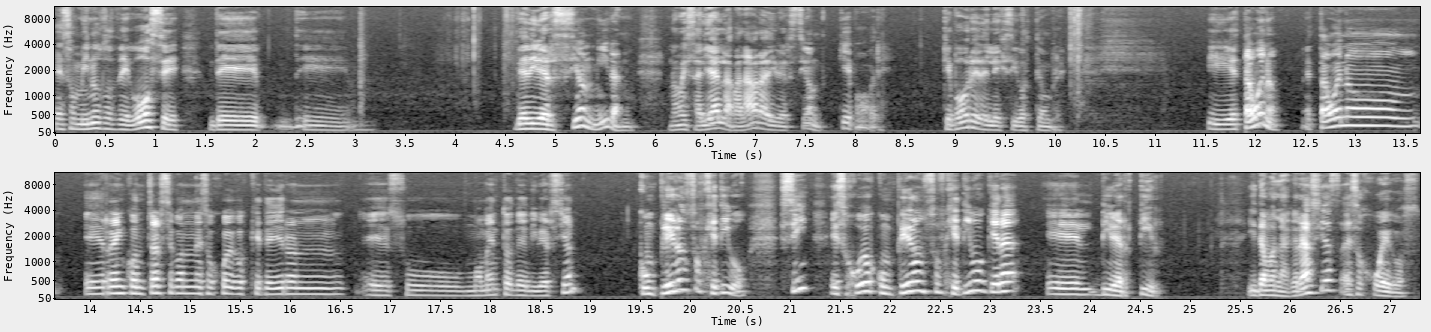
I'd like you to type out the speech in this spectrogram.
Esos minutos de goce, de. de. de diversión. Mira, no, me salía la palabra diversión. Qué pobre. Qué pobre de léxico este hombre. Y está bueno. Está bueno eh, reencontrarse con esos juegos que te dieron eh, su momento de diversión cumplieron su objetivo. Sí, esos juegos cumplieron su objetivo que era el divertir. Y damos las gracias a esos juegos.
